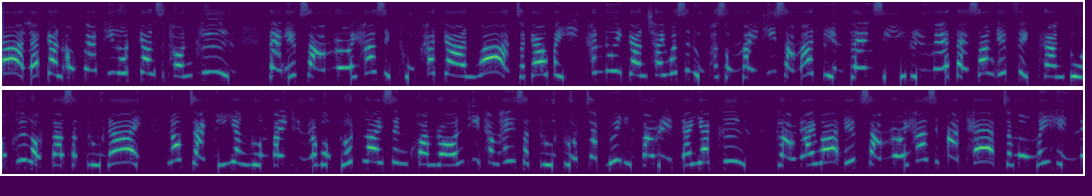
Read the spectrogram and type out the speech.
ดาร์และการออกแบบที่ลดการสะท้อนคลื่น แต่ F-350 ถูกคาดการณ์ว่าจะก้าวไปอีกขั้นด้วยการใช้วัสดุผสมใหม่ที่สามารถเปลี่ยนแปลงสีหรือแม้แต่สร้างเอฟเฟกต์พรางตัวเพื่อหลอกตาศัตรูได้ นอกจากนี้ยังรวมไปถึงระบบลดลายเซ็นความร้อนที่ทำให้ศัตรูตรวจจับด้วยอินฟราเรดได้ยากขึ้น กล่าวได้ว่า F-350 อาจแทบจะมองไม่เห็นใน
